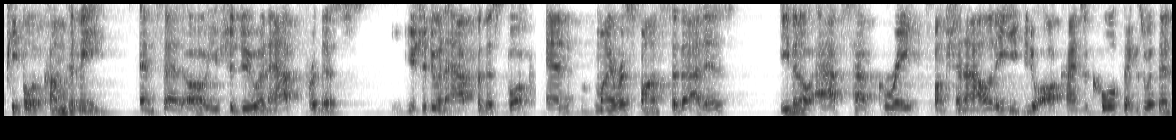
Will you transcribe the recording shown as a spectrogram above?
people have come to me and said, "Oh, you should do an app for this. You should do an app for this book." And my response to that is, even though apps have great functionality and you can do all kinds of cool things with it,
